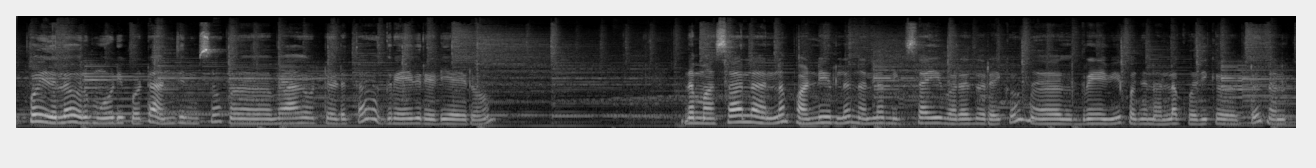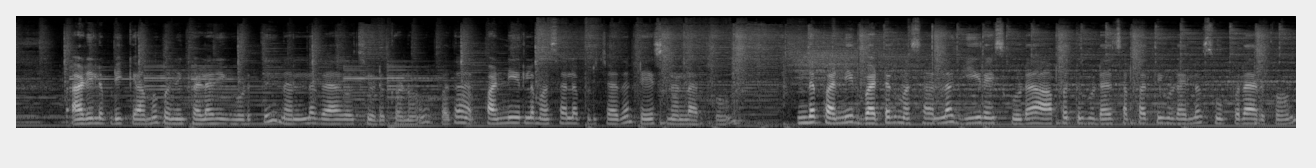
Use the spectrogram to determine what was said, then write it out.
இப்போ இதில் ஒரு மூடி போட்டு அஞ்சு நிமிஷம் வேக விட்டு எடுத்தால் கிரேவி ரெடி ஆயிரும். இந்த மசாலா எல்லாம் பன்னீரில் நல்லா மிக்ஸ் ஆகி வர்றது வரைக்கும் கிரேவியை கொஞ்சம் நல்லா கொதிக்க விட்டு நல் அடியில் பிடிக்காமல் கொஞ்சம் கிளறி கொடுத்து நல்லா வேக வச்சு எடுக்கணும். அப்போ தான் பன்னீரில் மசாலா பிடிச்சா தான் டேஸ்ட் நல்லாயிருக்கும். இந்த பன்னீர் பட்டர் மசாலா கீ ரைஸ் கூட ஆப்பத்து கூட சப்பாத்தி கூட எல்லாம் சூப்பராக இருக்கும்.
